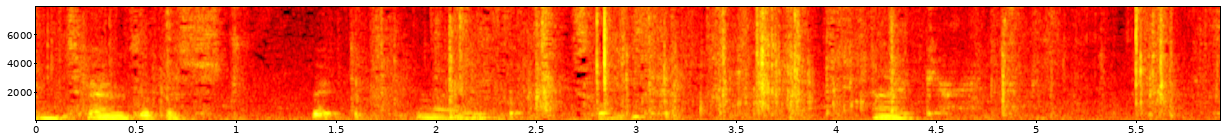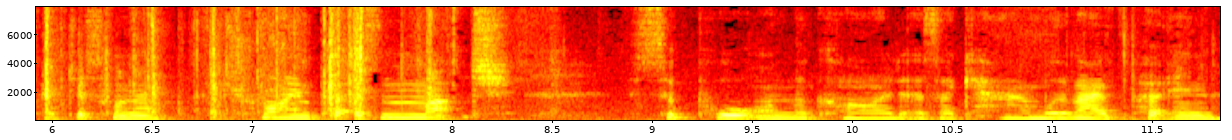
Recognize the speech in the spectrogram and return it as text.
in terms of a strip. No, Okay. So I just want to try and put as much support on the card as I can without putting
